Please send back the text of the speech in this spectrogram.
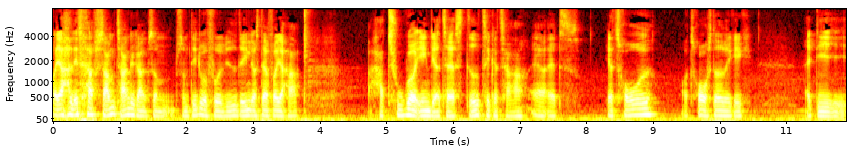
Og jeg har lidt haft samme tankegang som, som det, du har fået at vide. Det er egentlig også derfor, jeg har, har ture egentlig at tage afsted til Katar, er at jeg troede, og tror stadigvæk ikke, at de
